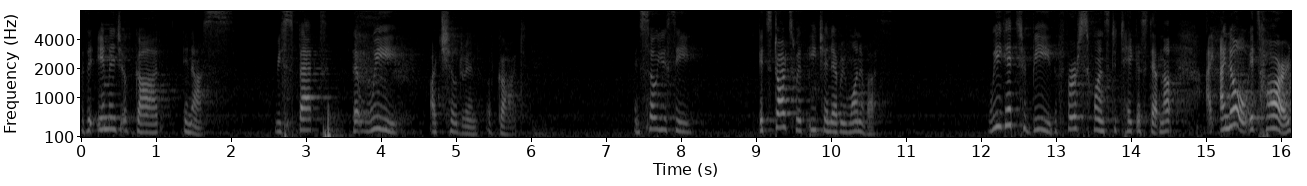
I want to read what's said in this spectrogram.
for the image of God in us. Respect that we are children of God. And so you see, it starts with each and every one of us. We get to be the first ones to take a step. Now, I, I know it's hard,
